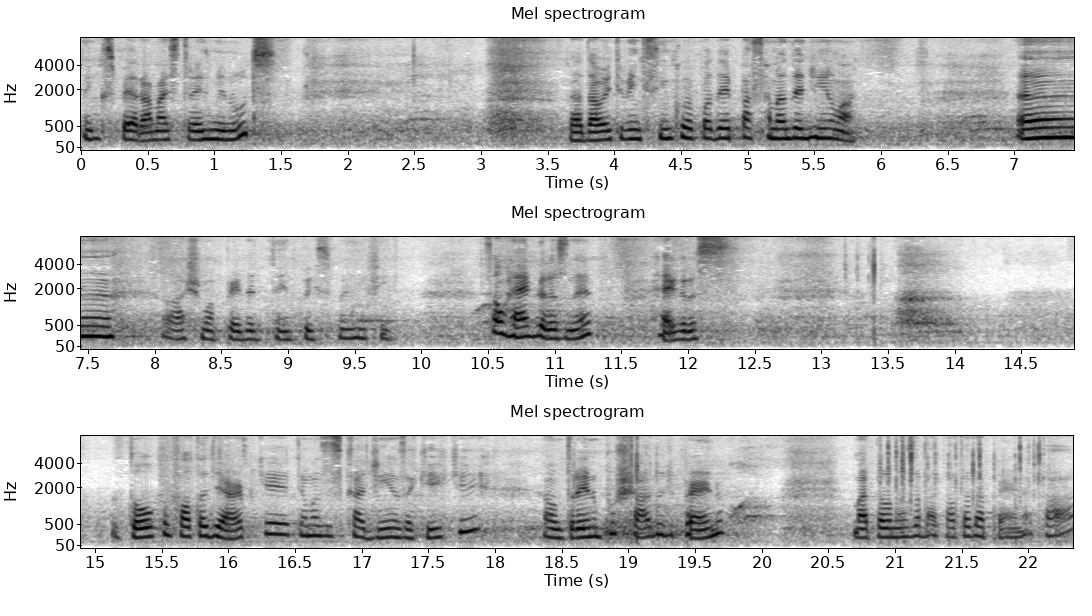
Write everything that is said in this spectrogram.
Tem que esperar mais 3 minutos. Pra dar 8h25 eu poder passar meu dedinho lá. Ah, eu acho uma perda de tempo isso, mas enfim. São regras, né? Regras. Eu tô com falta de ar porque tem umas escadinhas aqui que é um treino puxado de perna. Mas pelo menos a batata da perna tá,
